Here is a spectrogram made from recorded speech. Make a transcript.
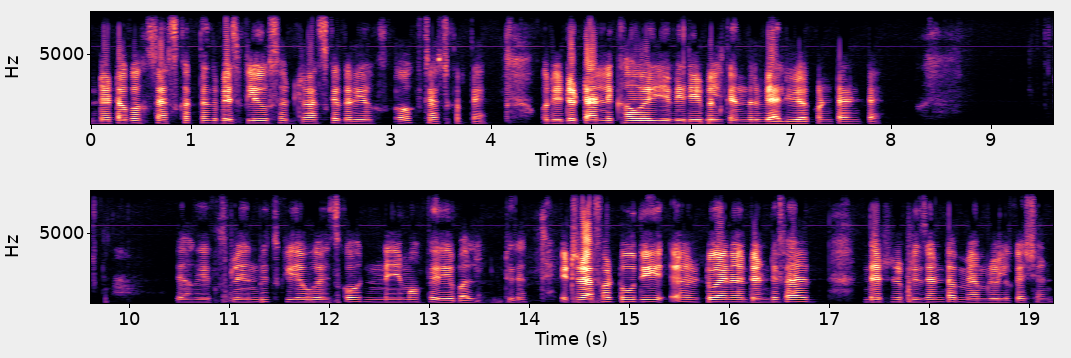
डाटा को एक्सेस करते हैं तो बेसिकली उस एड्रेस के ज़रिए उसको एक्सेस करते हैं। और ये जो टेन लिखा हुआ है, ये वेरिएबल के अंदर वैल्यू है कंटेंट है। यहाँ एक्सप्लेन भी किया हुआ है इसको नेम ऑफ़ वेरिएबल ठीक है? It refer to the to an identifier that represent a memory location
